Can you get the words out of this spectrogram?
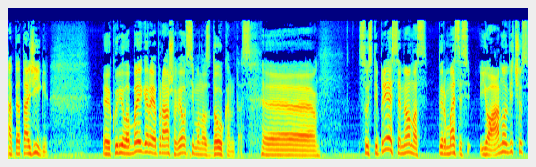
apie tą žygį. E, kurį labai gerai aprašo vėl Simonas Daukantas. E, sustiprėjęs Semionas pirmasis Joanovičius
